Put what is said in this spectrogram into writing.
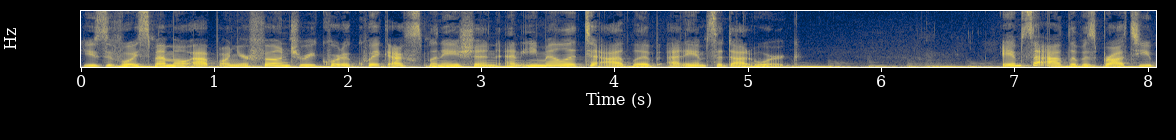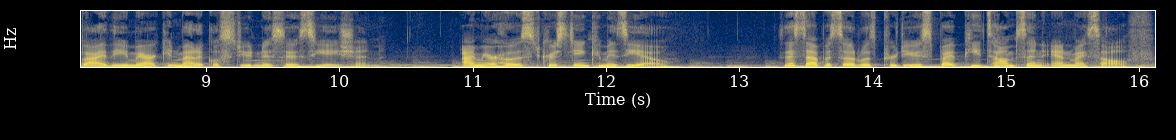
Use the voice memo app on your phone to record a quick explanation and email it to adlib at amsa.org. AMSA AdLib is brought to you by the American Medical Student Association. I'm your host, Christine Camizio. This episode was produced by Pete Thompson and myself.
